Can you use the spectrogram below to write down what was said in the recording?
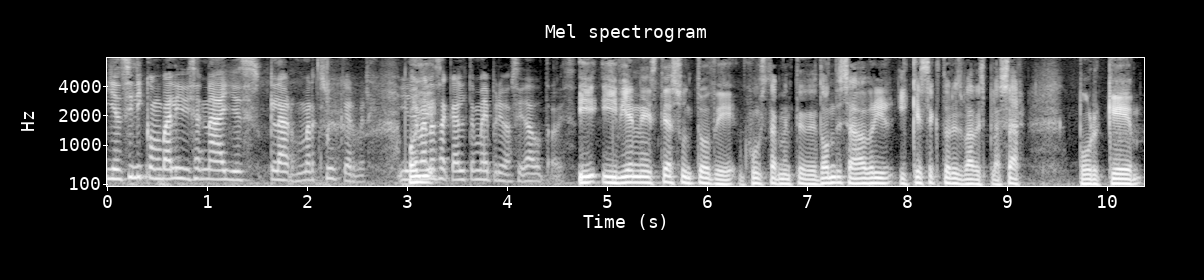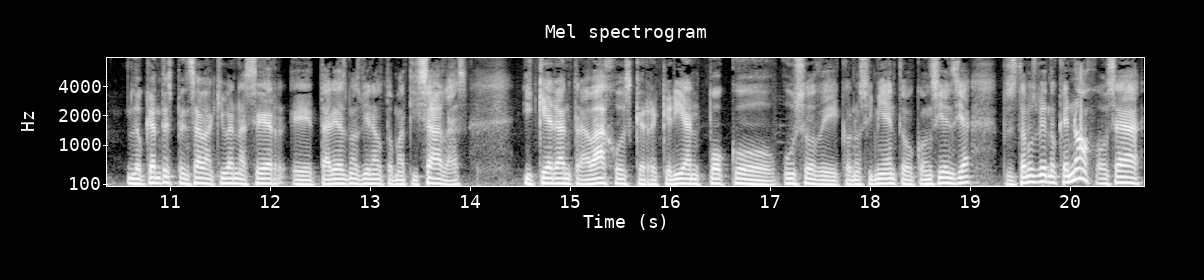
y en Silicon Valley dicen, ay, es claro, Mark Zuckerberg. Y le van a sacar el tema de privacidad otra vez. Y, y viene este asunto de justamente de dónde se va a abrir y qué sectores va a desplazar. Porque lo que antes pensaban que iban a ser eh, tareas más bien automatizadas y que eran trabajos que requerían poco uso de conocimiento o conciencia, pues estamos viendo que no. O sea,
